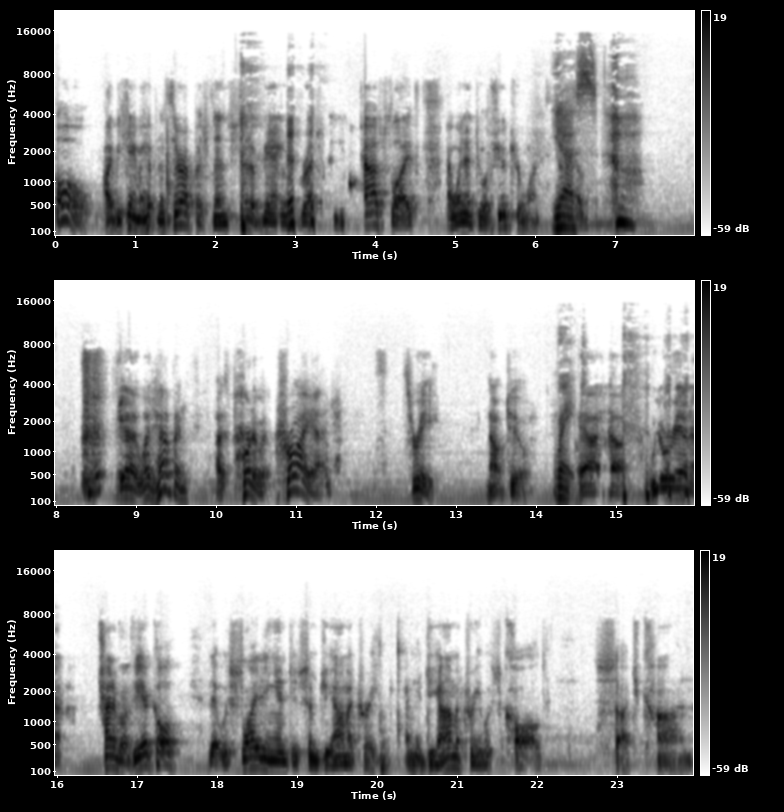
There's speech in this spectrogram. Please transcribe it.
Oh, I became a hypnotherapist. And instead of being regressed into past life, I went into a future one. Yes. Yeah, what happened? I was part of a triad, three, now two. Right. And uh, we were in a kind of a vehicle that was sliding into some geometry, and the geometry was called Sach Khand.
